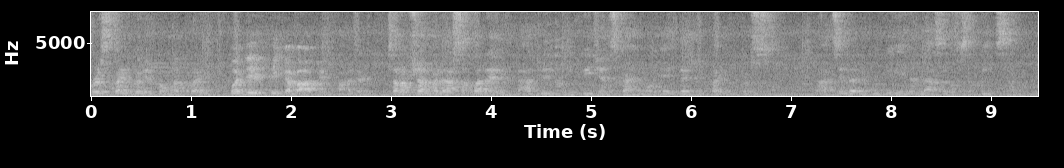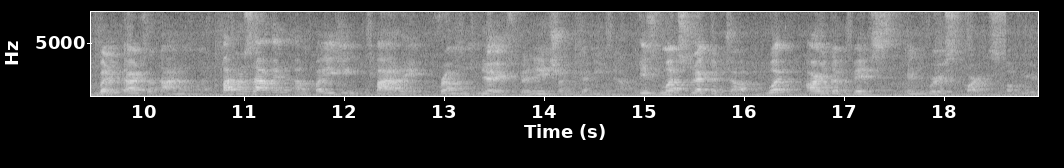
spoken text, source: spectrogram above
First time ko rin itong na-try. What do you think about it, Father? Sarap siya, malasa pa rin. Lahat din ng ingredients kaya mo i-identify because lahat sila nagbibigay ng lasa sa pizza. Balik tayo sa tanungan. Para sa akin, ang pagiging pare from your explanation kanina is much like a job. What are the best and worst parts of your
